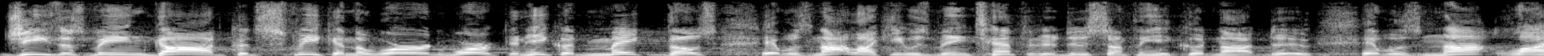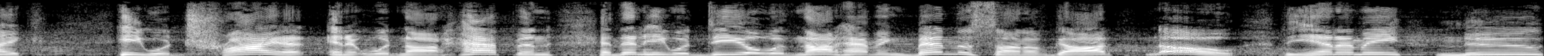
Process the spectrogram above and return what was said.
Jesus, being God, could speak and the word worked and he could make those. It was not like he was being tempted to do something he could not do. It was not like he would try it and it would not happen and then he would deal with not having been the Son of God. No, the enemy knew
